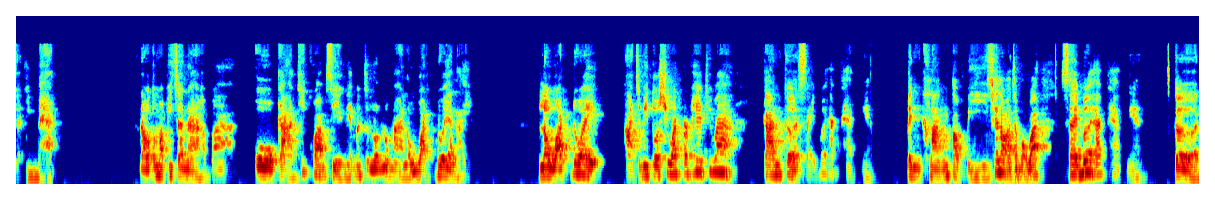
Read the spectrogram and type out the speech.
กับ Impact เราต้องมาพิจารณาครับว่า โอกาสที่ความเสี่ยงนี้มันจะลดลงมาเราวัดด้วยอะไร เราวัดด้วยอาจจะมีตัวชี้วัดประเภทที่ว่าการเกิด Cyber Attack เนี่ยเป็นครั้งต่อปี เช่นเราอาจจะบอกว่า Cyber Attack เนี่ยเกิด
